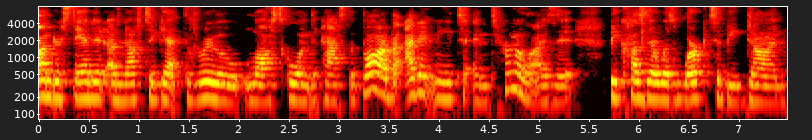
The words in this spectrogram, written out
understand it enough to get through law school and to pass the bar, but I didn't need to internalize it because there was work to be done,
